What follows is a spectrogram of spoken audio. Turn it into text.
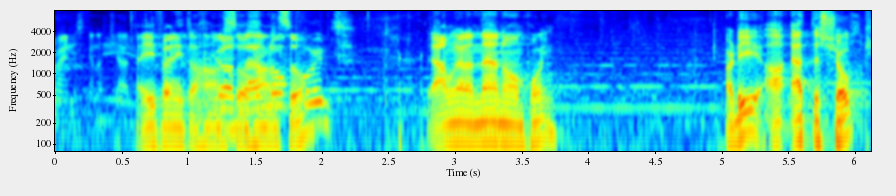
Ryan is gonna chat. if I need to Hanzo Hanzo. Yeah, I'm gonna nano on point. Are they uh, at the choke?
